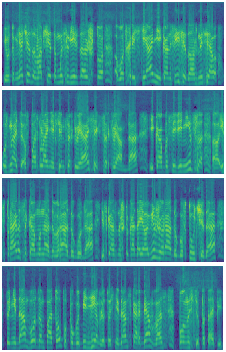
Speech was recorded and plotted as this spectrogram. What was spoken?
И вот у меня сейчас вообще-то мысль есть даже, что вот христиане и конфессии должны себя узнать в послании всем церкви Асии к церквям, да? И как бы соединиться, э, исправиться кому надо в радугу, да? И сказано, что когда я увижу радугу в туче, да, то не дам водам потопа погубить землю, то есть не дам скорбям вас полностью потопить.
